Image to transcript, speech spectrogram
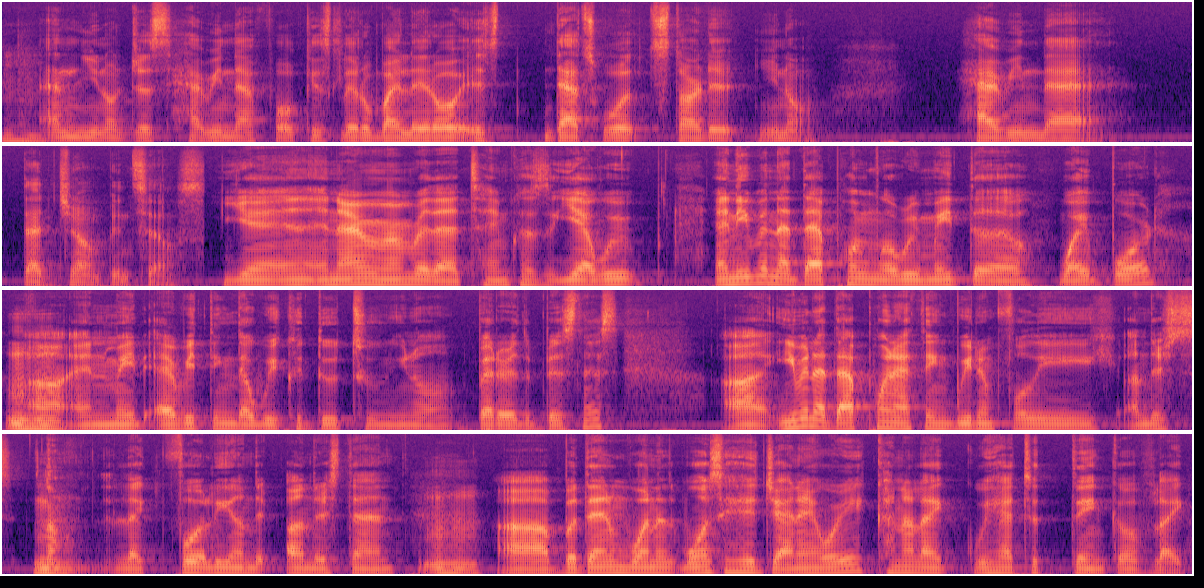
Mhm. and you know just having that focus little by little is that's what started you know having that that jump in sales Yeah, and, and I remember that time because yeah, we and even at that point where we made the whiteboard uh, Mhm. and made everything that we could do to you know better the business. Uh, even at that point, I think we didn't fully understand, No. like fully under- understand. Mhm. Uh, but then when it, once it hit January, kind of like we had to think of like,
